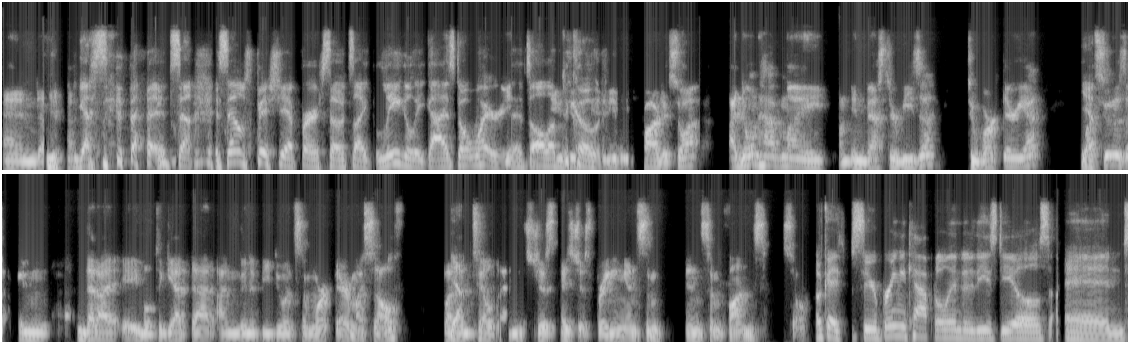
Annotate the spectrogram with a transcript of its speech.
and uh, you gotta say that. It, sound, it sounds fishy at first so it's like legally guys don't worry. It's all up to code. project so I, I don't have my um, investor visa to work there yet yep. as soon as i can that i'm able to get that i'm going to be doing some work there myself but yeah. until then, it's just it's just bringing in some in some funds. So okay, so you're bringing capital into these deals, and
